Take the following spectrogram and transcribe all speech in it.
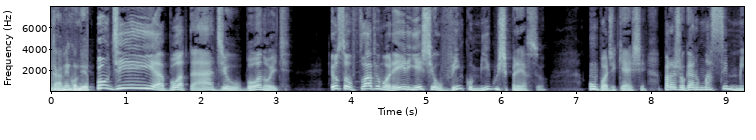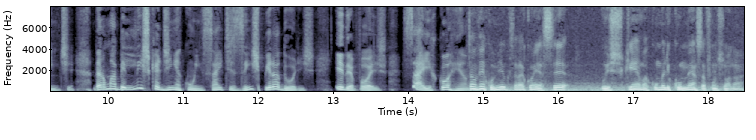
cá, vem comigo. Bom dia, boa tarde ou boa noite. Eu sou Flávio Moreira e este é o Vem Comigo Expresso. Um podcast para jogar uma semente, dar uma beliscadinha com insights inspiradores e depois sair correndo. Então vem comigo que você vai conhecer o esquema, como ele começa a funcionar.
